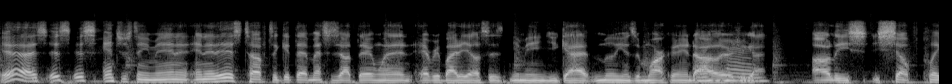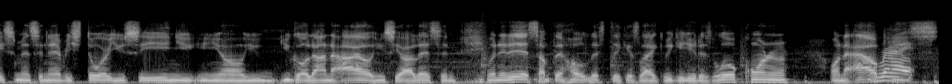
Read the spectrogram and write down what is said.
yeah, it's it's it's interesting, man, and, and it is tough to get that message out there when everybody else is. You mean you got millions of marketing dollars, Mhm. you got all these shelf placements in every store you see, and you you know you you go down the aisle and you see all this, and when it is something holistic, it's like we give you this little corner on the aisle Right. piece.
